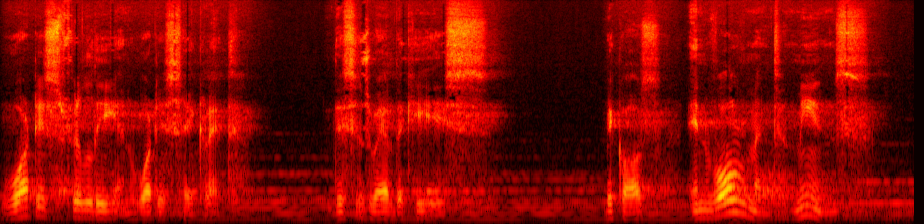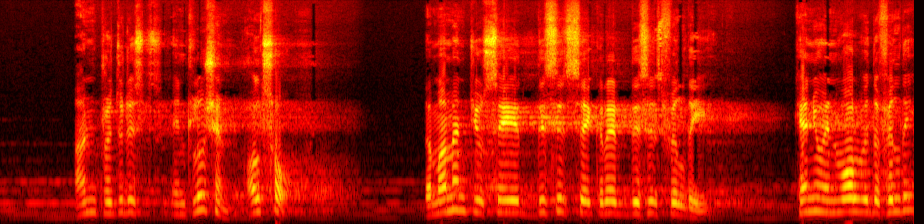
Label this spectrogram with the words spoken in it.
what is filthy and what is sacred. This is where the key is because involvement means unprejudiced inclusion also. The moment you say, this is sacred, this is filthy, can you involve with the filthy?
